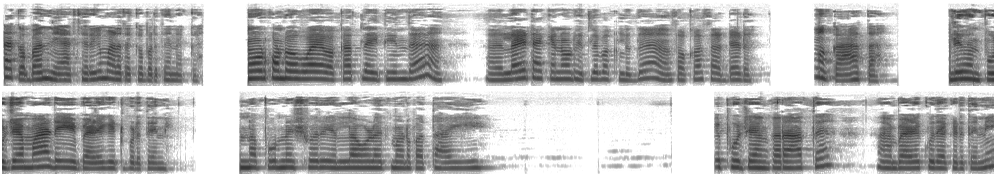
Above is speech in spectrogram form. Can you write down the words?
ಅಕ್ಕ, ಬನ್ನಿ ಎರಡು ಸರಿಗೆ ಮಾಡೋದಕ್ಕೆ ಬರ್ತೇನಕ್ಕ. ನೋಡ್ಕೊಂಡು ಹೋಗುವ ಯಾವ ಕತ್ಲೆ ಐತಿಂದ ಲೈಟ್ ಹಾಕಿ ನೋಡಿ ಹಿತ್ಲೆ ಬಕ್ಲದ ಸೊಕಾಸ ಅಡ್ಡಾಡು ಹ್ಞೂ ಆತ ಇಲ್ಲಿ ಒಂದು ಪೂಜೆ ಮಾಡಿ ಬೆಳಗ್ಗೆ ಇಟ್ಬಿಡ್ತೇನೆ. ಅನ್ನಪೂರ್ಣೇಶ್ವರಿ ಎಲ್ಲ ಒಳ್ಳೇದು ಮಾಡ್ಬ ತಾಯಿ. ಪೂಜೆ ಅಂಕಾರ ಆತ ಬೆಳೆ ಕುದಿ ಇಡ್ತೇನೆ.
